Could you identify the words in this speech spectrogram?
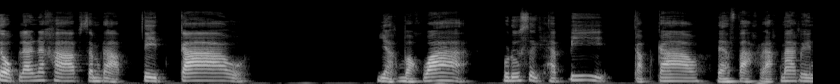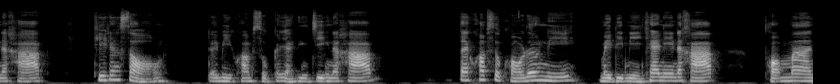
จบแล้วนะครับสำหรับติดก้าวอยากบอกว่ารู้สึกแฮปปี้กับก้าวและฝากรักมากเลยนะครับ ที่ทั้งสองได้มีความสุขกันอย่างจริง ๆนะครับ แต่ความสุขของเรื่องนี้ไม่ได้มีแค่นี้นะครับ เพราะมัน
